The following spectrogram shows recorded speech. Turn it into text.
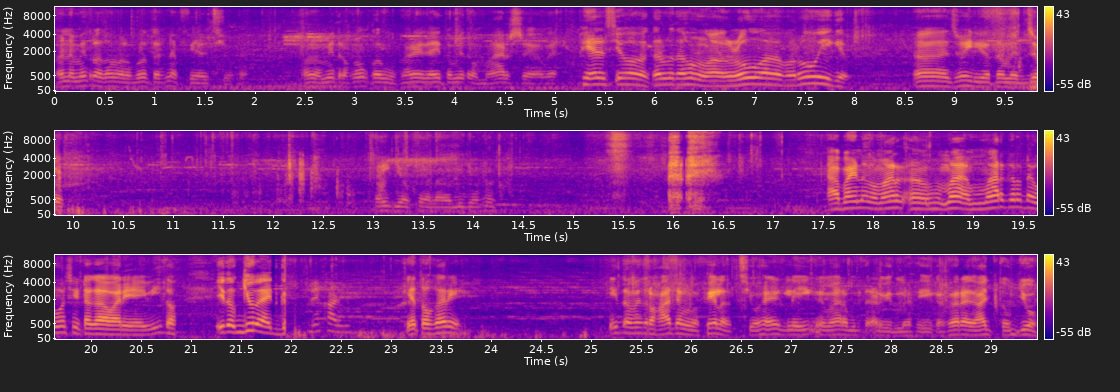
અને મિત્રો, તમારો બર્ધર ને ફેલ થયો હવે મિત્રો, શું કરવું? ઘરે જાય તો મિત્રો, મારશે હવે. ફેલ થયો હવે, કરવું તો હું હવે રોવું પણ રોવી ગયો. જોઈ લ્યો તમે, જો. થઈ ગયો ફેલ હવે બીજો હું આ ભાઈને તો માર માર કરતા ઓછી ટકાવારી આવી તો એ તો ગયું આજ દેખાડવી કે તો ખરી. એ તો મિત્રો હાજમમાં ફેલ જ થયો હે એટલે એ મારે બતાડવી જ નથી. કે ઘરે આજ તો ગયો.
